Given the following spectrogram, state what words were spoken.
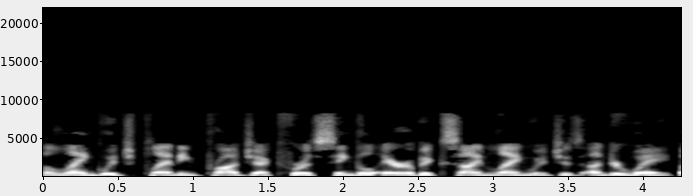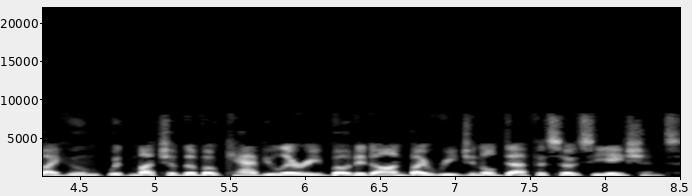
A language planning project for a single Arabic Sign Language is underway, by whom, with much of the vocabulary voted on by regional deaf associations.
